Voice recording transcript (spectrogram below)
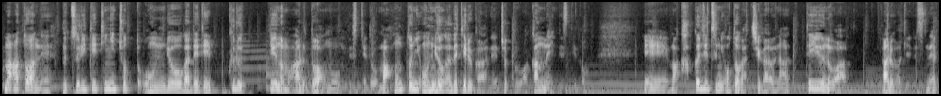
まあ、あとはね、物理的にちょっと音量が出てくるっていうのもあるとは思うんですけど、まあ、本当に音量が出てるかはね、ちょっとわかんないんですけど、えー、まあ、確実に音が違うなっていうのはあるわけですね。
